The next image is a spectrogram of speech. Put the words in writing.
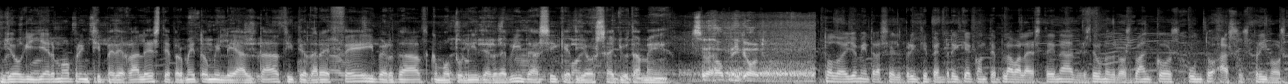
Yo, Guillermo, príncipe de Gales, te prometo mi lealtad y te daré fe y verdad como tu líder de vida, así que Dios ayúdame. So help me God. Todo ello mientras el príncipe Enrique contemplaba la escena desde uno de los bancos junto a sus primos.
